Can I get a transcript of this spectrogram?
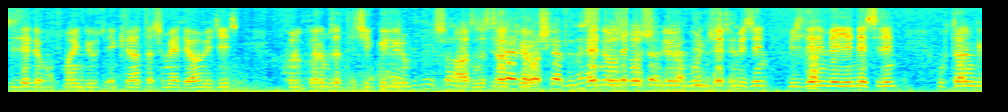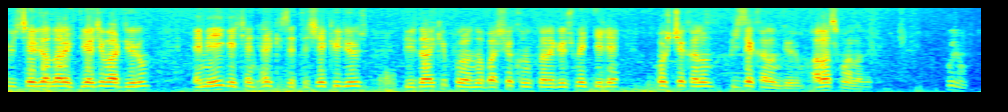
Sizler de unutmayın diyoruz. Ekrana taşımaya devam edeceğiz. Konuklarımıza teşekkür ediyorum. İnşallah. Ağzınıza Sizler de sağlık hoş geldiniz. Her ne olursa Teşekkür olsun ederim diyorum bu geldiğiniz için. bizlerin ve yeni neslin muhtarım gibi sevdalara ihtiyacı var diyorum. Emeği geçen herkese teşekkür ediyoruz. Bir dahaki programda başka konuklara görüşmek dileğiyle. Hoşça kalın, bizde kalın diyorum. Allah'a ısmarladık. Buyurun muhtarım.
